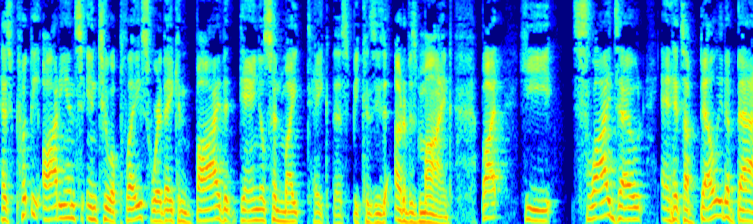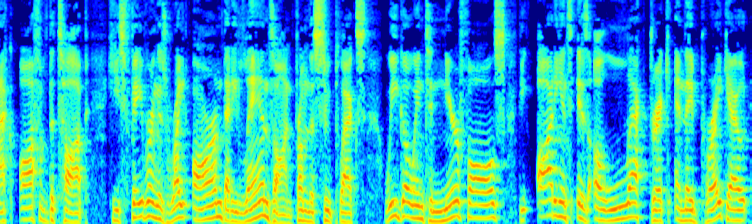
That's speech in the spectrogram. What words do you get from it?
has put the audience into a place where they can buy that Danielson might take this because he's out of his mind. But he slides out and hits a belly to back off of the top. He's favoring his right arm that he lands on from the suplex. We go into near falls. The audience is electric and they break out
